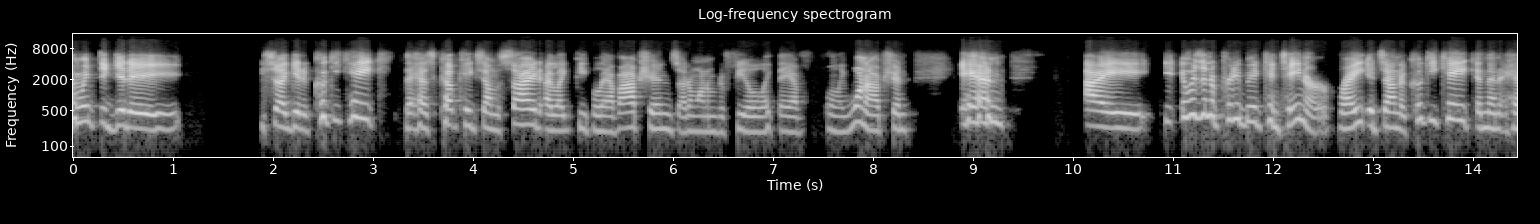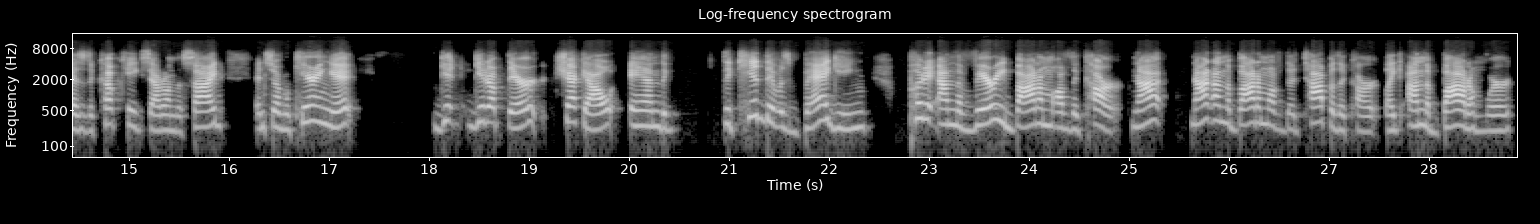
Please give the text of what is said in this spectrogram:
I went to get a so I get a cookie cake that has cupcakes on the side. I like people to have options. I don't want them to feel like they have only one option. And I it was in a pretty big container, right? It's on a cookie cake and then it has the cupcakes out on the side. And so I'm carrying it, get get up there, check out, and the the kid that was bagging put it on the very bottom of the cart, not not on the bottom of the top of the cart, like on the bottom where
